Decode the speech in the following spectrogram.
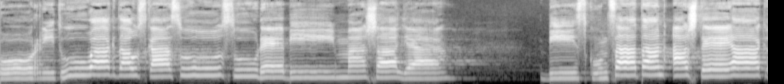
Gorrituak dauzkazu zure bi masaila, Bizkuntzatan asteak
